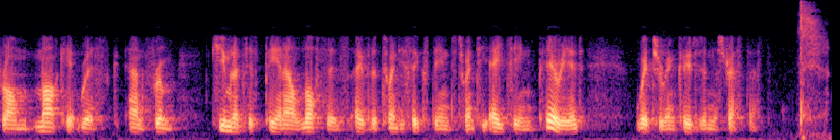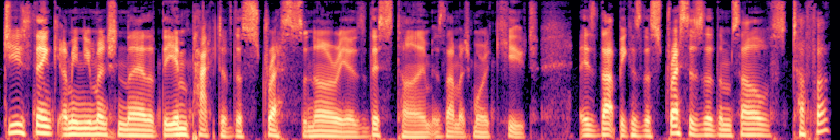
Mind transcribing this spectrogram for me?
from market risk and from cumulative P&L losses over the 2016 to 2018 period, which are included in the stress test. Do you think, I mean, you mentioned there that the impact of the stress scenarios this time is that much more acute. Is that because the stresses are themselves tougher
